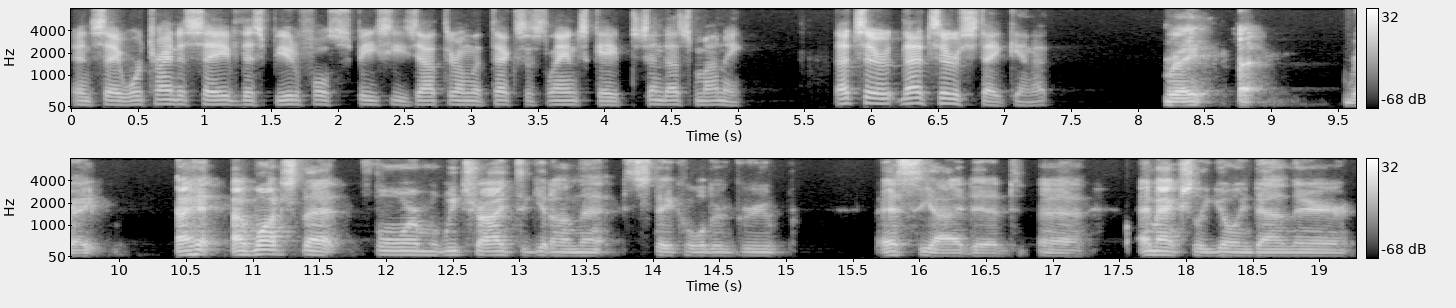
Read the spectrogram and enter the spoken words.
and say, we're trying to save this beautiful species out there on the Texas landscape. Send us money. That's their that's their stake in it. right. Uh, right. I had I watched that form. We tried to get on that stakeholder group. SCI did. Uh, I'm actually going down there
